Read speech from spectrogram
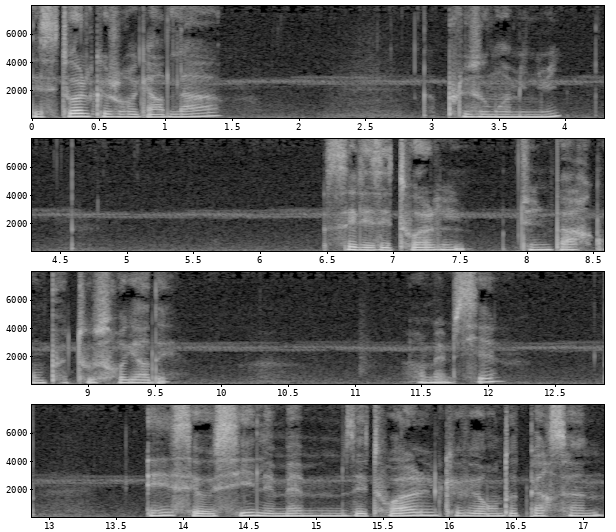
Les étoiles que je regarde là, plus ou moins minuit, c'est les étoiles d'une part qu'on peut tous regarder en même ciel. Et c'est aussi les mêmes étoiles que verront d'autres personnes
